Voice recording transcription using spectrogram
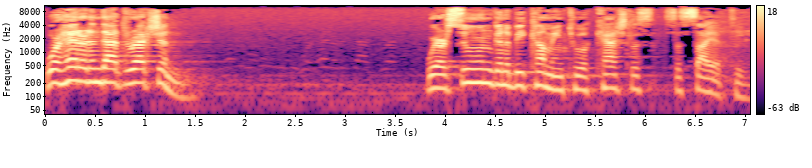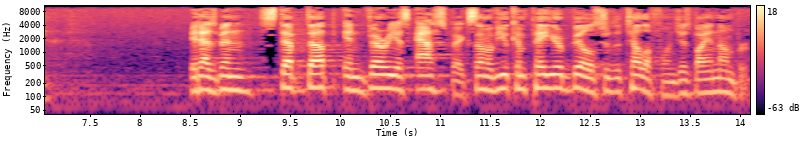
We're headed in that direction. We are soon going to be coming to a cashless society. It has been stepped up in various aspects. Some of you can pay your bills through the telephone just by a number.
